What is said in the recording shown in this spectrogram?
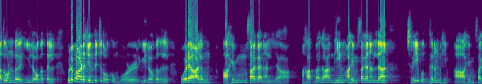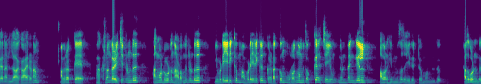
അതുകൊണ്ട് ഈ ലോകത്തിൽ ഒരുപാട് ചിന്തിച്ചു നോക്കുമ്പോൾ ഈ ലോകത്തിൽ ഒരാളും അഹിംസകനല്ല. മഹാത്മാഗാന്ധിയും അഹിംസകനല്ല ശ്രീബുദ്ധനും അഹിംസകനല്ല. കാരണം അവരൊക്കെ ഭക്ഷണം കഴിച്ചിട്ടുണ്ട് അങ്ങോട്ടും നടന്നിട്ടുണ്ട് ഇവിടെയിരിക്കും അവിടെയിരിക്കും കിടക്കും ഉറങ്ങും ഇതൊക്കെ ചെയ്യുന്നുണ്ടെങ്കിൽ അവർ ഹിംസ ചെയ്തിട്ടുമുണ്ട്. അതുകൊണ്ട്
